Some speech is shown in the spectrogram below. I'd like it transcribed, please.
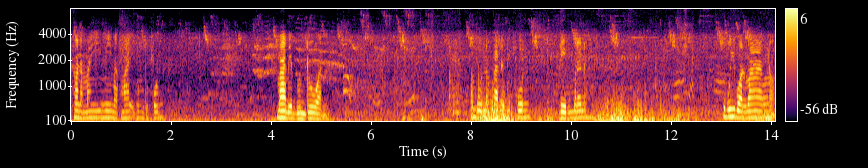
เขานำไม่มีหมากไม้ผมทุกคน มาแบบดุนด่วนทำบุญน้ำกันทุกคนเต็มมาแล้วนะคือบุยบ่อนวางเนาะ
